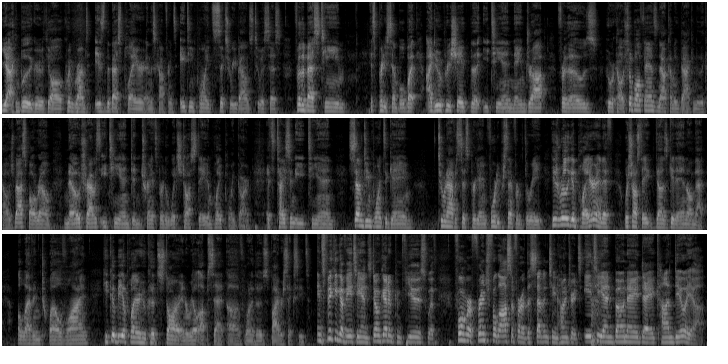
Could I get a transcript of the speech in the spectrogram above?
Yeah, I completely agree with y'all. Quinn Grimes is the best player in this conference. 18 points, 6 rebounds, 2 assists for the best team. It's pretty simple, but I do appreciate the Etienne name drop for those who are college football fans now coming back into the college basketball realm. No, Travis Etienne didn't transfer to Wichita State and play point guard. It's Tyson Etienne, 17 points a game, two and a half assists per game, 40% from three. He's a really good player, and if Wichita State does get in on that 11 12 line, he could be a player who could star in a real upset of one of those five or six seeds. And speaking of Etiennes, don't get him confused with former French philosopher of the 1700s, Etienne Bonnot de Condilia.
